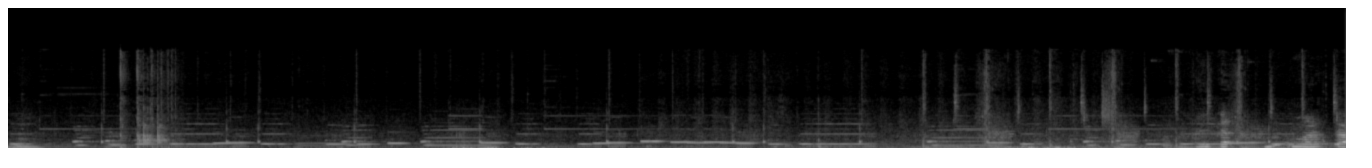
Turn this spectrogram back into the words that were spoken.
Hmm. Angka. Mata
